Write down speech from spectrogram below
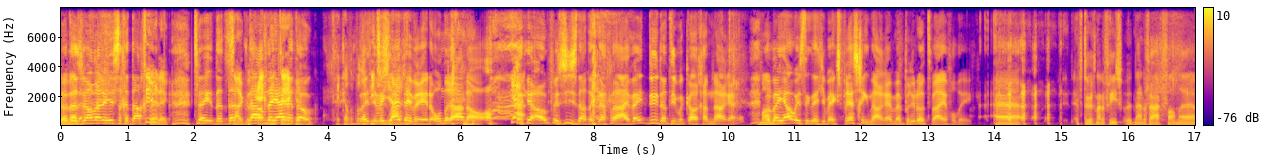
Dat was wel mijn eerste gedachte. Tuurlijk. Twee, dat, dat, daarom deed jij dat ook. Ik had hem op de Weet, fiets weet, jij demereerde onderaan al. Ja. ja, ook precies dat. Ik dacht, van, hij weet nu dat hij me kan gaan narren. Maar bij jou wist ik dat je me expres ging narren. En bij Bruno twijfelde ik. Eh, even terug naar de, vries, naar de vraag van, eh,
